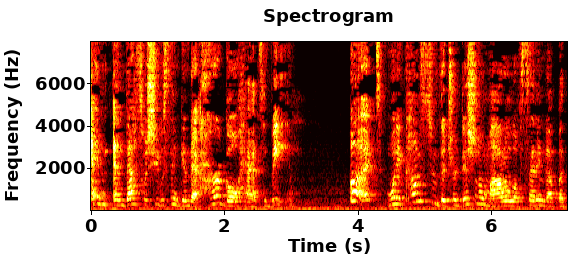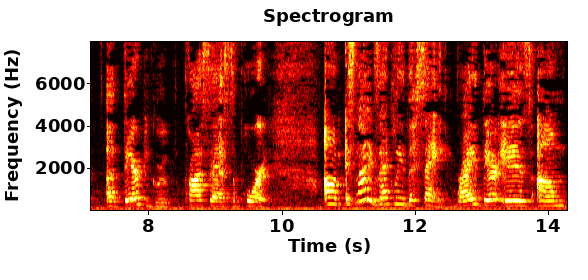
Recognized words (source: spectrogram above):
and and that's what she was thinking that her goal had to be. But when it comes to the traditional model of setting up a, a therapy group, process, support, um, it's not exactly the same, right? There is um,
